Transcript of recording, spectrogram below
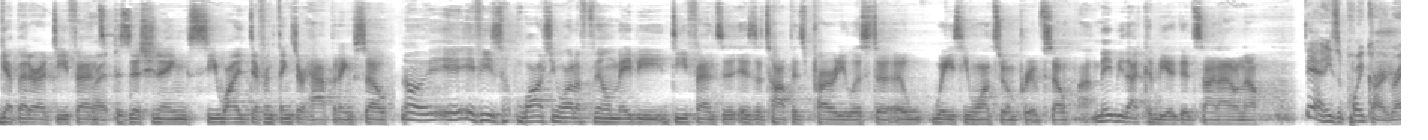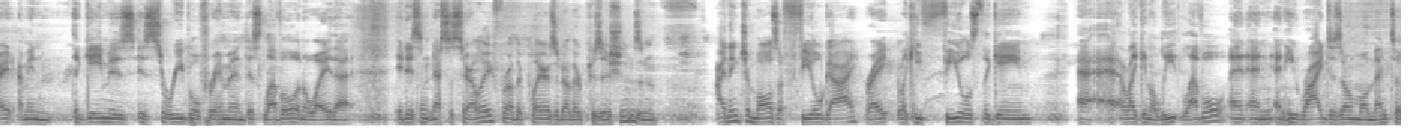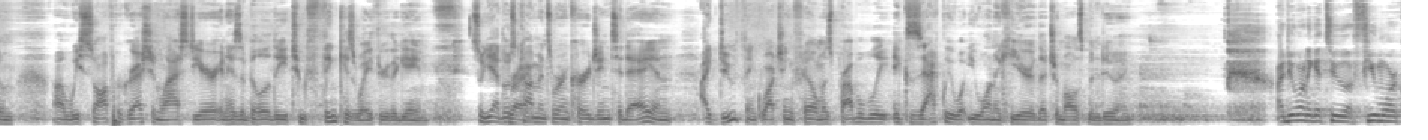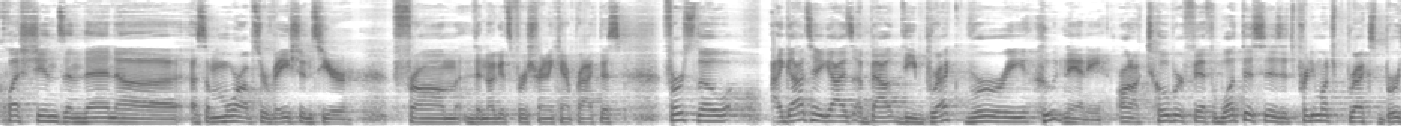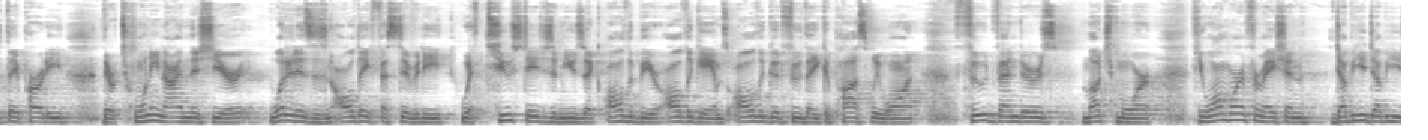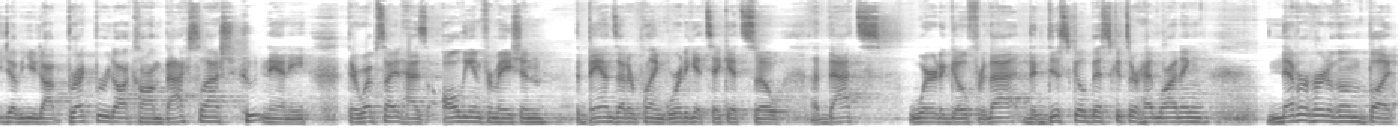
get better at defense, Right. positioning, see why different things are happening. So, no, if he's watching a lot of film, maybe defense is atop his priority list of of ways he wants to improve. So uh, maybe that could be a good sign. I don't know. Yeah, and he's a point guard, right? I mean, the game is is cerebral for him at this level in a way that it isn't necessarily for other players at other positions. And I think Jamal's a feel guy, right? Like he feels the game at, at like an elite level, and and and he rides his own momentum. Uh, we saw progression last year in his ability to think his way through the game. So yeah, those Right. comments were encouraging today, and I do think watching film is probably exactly what you want to hear that Jamal's been doing. I do want to get to a few more questions and then uh, some more observations here from the Nuggets first training camp practice. First, though, I got to tell you guys about the Breck Brewery Hootenanny on October 5th. What this is, it's pretty much Breck's birthday party. They're 29 this year. What it is is an all day festivity with two stages of music, all the beer, all the games, all the good food that you could possibly want, food vendors, much more. If you want more information, www.breckbrew.com backslash hootenanny. Their website has all the information, the bands that are playing, where to get tickets. So uh, that's where to go for that. The Disco Biscuits are headlining. Never heard of them, but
